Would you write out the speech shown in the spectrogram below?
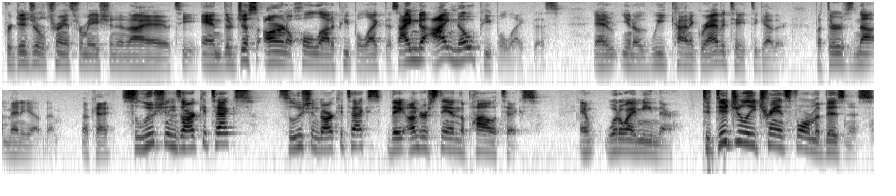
for digital transformation and IIoT. And there just aren't a whole lot of people like this. I know, I know people like this. And you know, we kind of gravitate together, but there's not many of them okay? Solutions architects, solution architects, they understand the politics. And what do I mean there? To digitally transform a business,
